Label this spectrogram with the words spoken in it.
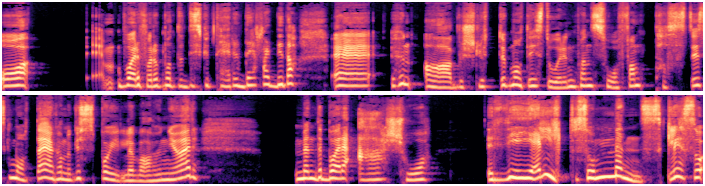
Og eh, bare for å på en måte diskutere det ferdig, da. Eh, hun avslutter på en måte historien på en så fantastisk måte. Jeg kan jo ikke spoile hva hun gjør, men det bare er så reelt, så menneskelig, så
